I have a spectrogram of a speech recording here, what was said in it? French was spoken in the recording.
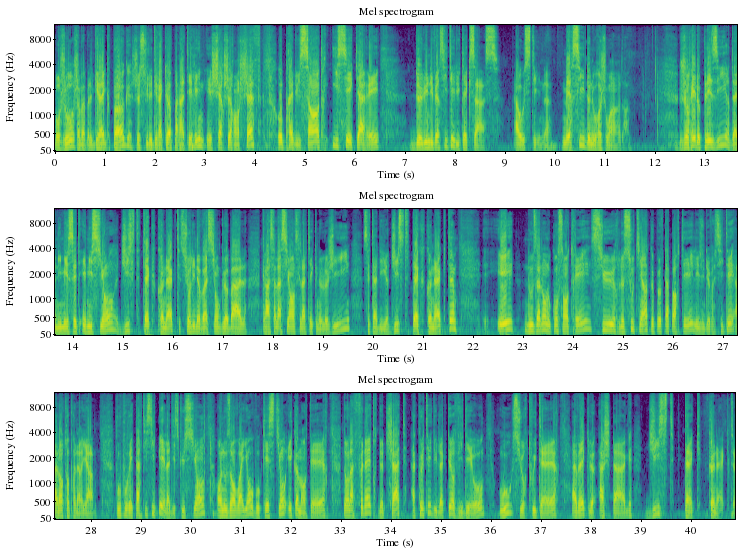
Bonjour, je m'appelle Greg Pogg, je suis le directeur par intérim et chercheur en chef auprès du centre IC Carré de l'Université du Texas à Austin. Merci de nous rejoindre. J'aurai le plaisir d'animer cette émission GIST Tech Connect sur l'innovation globale grâce à la science et la technologie, c'est-à-dire GIST Tech Connect, et nous allons nous concentrer sur le soutien que peuvent apporter les universités à l'entrepreneuriat. Vous pourrez participer à la discussion en nous envoyant vos questions et commentaires dans la fenêtre de chat à côté du lecteur vidéo ou sur Twitter avec le hashtag GistTechConnect.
